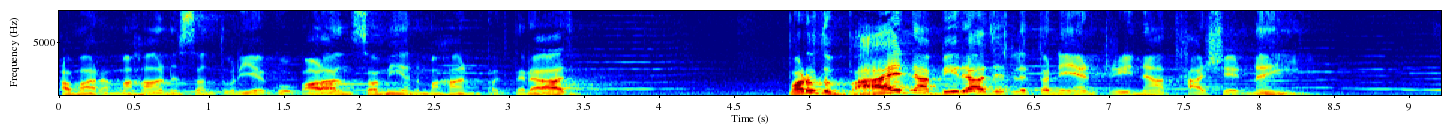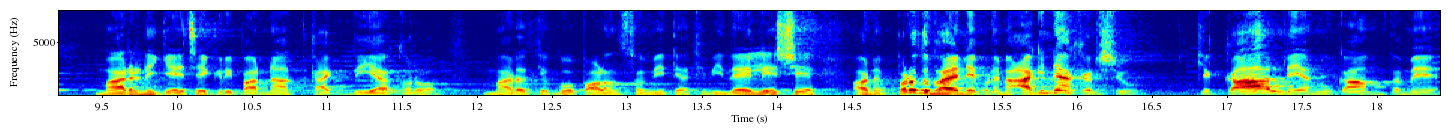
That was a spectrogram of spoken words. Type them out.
અમારા મહાન સંતવર્ય ગોપાળાન સ્વામી અને મહાન ભક્તરાજ પરંતુ ભાઈના બિરાજ એટલે તને એન્ટ્રી ના થશે નહીં. મારે કહે છે, કૃપાનાથ, કાંઈક દયા કરો. મારે કે ગોપાળન સ્વામી ત્યાંથી વિદાય લેશે અને પરદભાઈને પણ અમે આજ્ઞા કરશું કે કાલને એનું કામ તમે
